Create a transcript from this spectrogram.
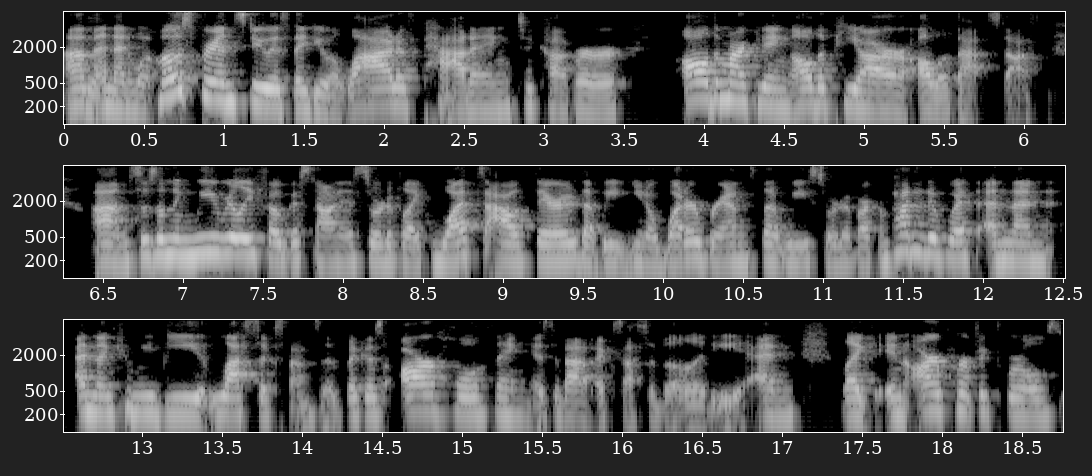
Um, and then what most brands do is they do a lot of padding to cover all the marketing, all the PR, all of that stuff. Um, so something we really focused on is sort of like what's out there that we, you know, what are brands that we sort of are competitive with, and then and then can we be less expensive? Because our whole thing is about accessibility, and like in our perfect worlds,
